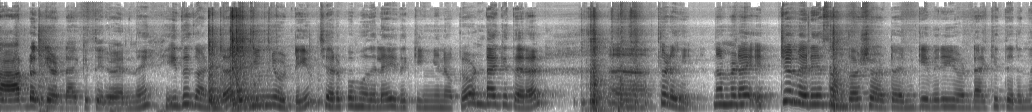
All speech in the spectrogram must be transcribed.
കാർഡൊക്കെ ഉണ്ടാക്കി തരുമായിരുന്നേ ഇത് കണ്ട് മിന്നൂട്ടിയും ചെറുപ്പം മുതലേ ഇതൊക്കെ ഇങ്ങനെയൊക്കെ ഉണ്ടാക്കി തരാൻ തുടങ്ങി. നമ്മുടെ ഏറ്റവും വലിയ സന്തോഷമായിട്ടോ എനിക്ക് ഇവർ ഈ ഉണ്ടാക്കി തരുന്ന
